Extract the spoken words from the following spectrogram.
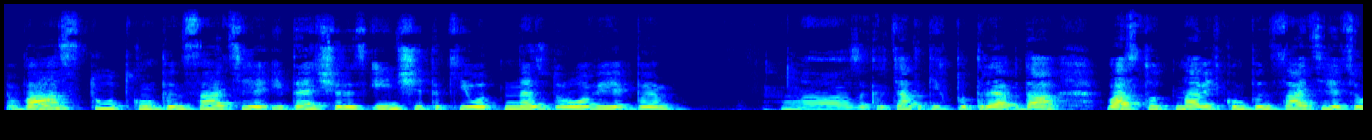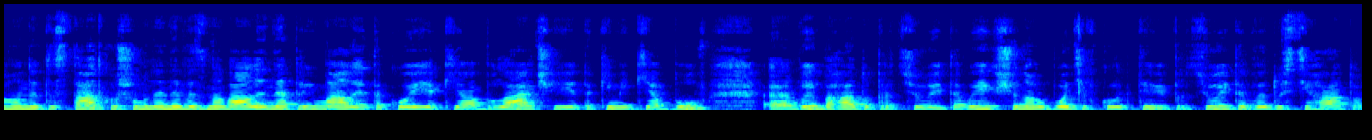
вас тут компенсація йде через інші такі от нездорові, якби. А, Закриття таких потреб, да? У вас тут навіть компенсація цього недостатку, що мене не визнавали, не приймали такою, як я була, чи таким, як я був. Е, Ви багато працюєте. Ви, якщо на роботі в колективі працюєте, ви достігатор.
